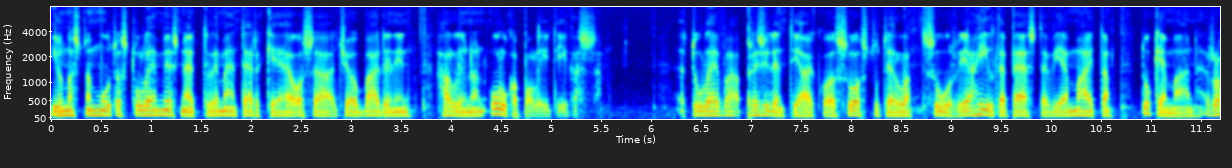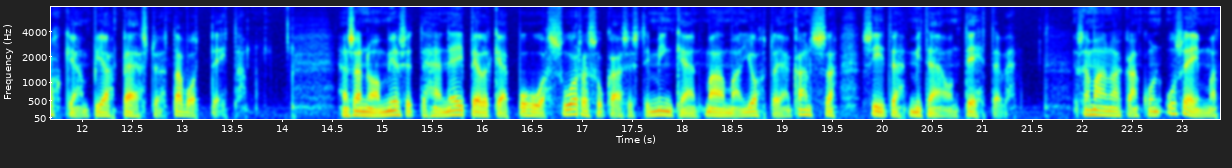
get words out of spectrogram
Ilmastonmuutos tulee myös näyttelemään tärkeää osaa Joe Bidenin hallinnon ulkopolitiikassa. Tuleva presidentti aikoo suostutella suuria hiiltä päästäviä maita tukemaan rohkeampia päästötavoitteita. Hän sanoo myös, että hän ei pelkää puhua suorasukaisesti minkään maailman johtajan kanssa siitä, mitä on tehtävä. Samaan aikaan kun useimmat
